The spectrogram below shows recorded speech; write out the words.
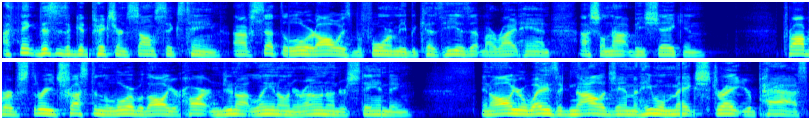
I think this is a good picture in Psalm 16. I've set the Lord always before me because he is at my right hand. I shall not be shaken. Proverbs 3 Trust in the Lord with all your heart and do not lean on your own understanding. In all your ways, acknowledge him, and he will make straight your paths.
